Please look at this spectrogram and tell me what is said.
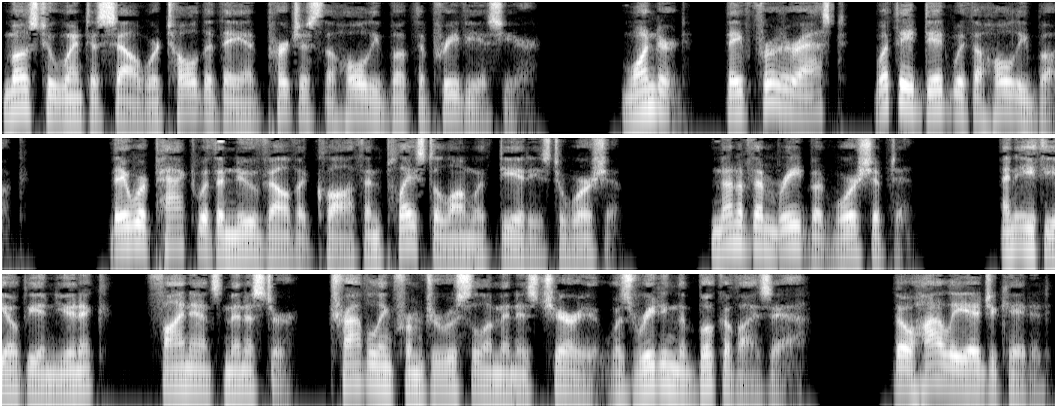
Most who went to sell were told that they had purchased the Holy Book the previous year. Wondered, they further asked, what they did with the Holy Book. They were packed with a new velvet cloth and placed along with deities to worship. None of them read but worshipped it. An Ethiopian eunuch, finance minister, traveling from Jerusalem in his chariot was reading the book of Isaiah. Though highly educated,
